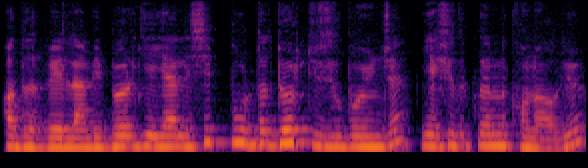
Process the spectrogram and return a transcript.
adı verilen bir bölgeye yerleşip burada 400 yıl boyunca yaşadıklarını konu alıyor.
